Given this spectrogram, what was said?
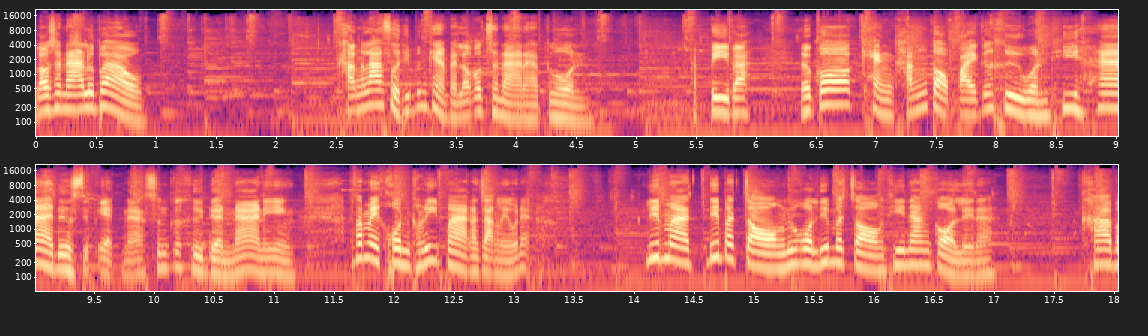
เราชนะหรือเปล่า ครั้งล่าสุดที่เพิ่งแข่งไปเราก็ชนะนะครับทุกคนแฮปปี้ปะแล้วก็แข่งครั้งต่อไปก็คือวันที่ 5 เดือน 11 นะ ซึ่งก็คือเดือนหน้านี่เองทำไมคนเขารีบมากันจังเลยวะเนี่ยรีบมารีบมาจองทุกคนรีบมาจองที่นั่งก่อนเลยนะ ค่าบ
